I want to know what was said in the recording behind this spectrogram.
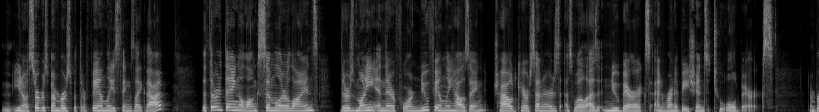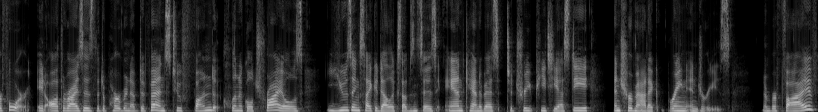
you know, service members with their families, things like that. The third thing along similar lines, there's money in there for new family housing, child care centers, as well as new barracks and renovations to old barracks. Number four, it authorizes the Department of Defense to fund clinical trials using psychedelic substances and cannabis to treat PTSD and traumatic brain injuries. Number five,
